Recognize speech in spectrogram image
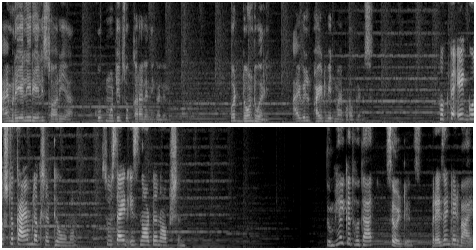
I am really really sorry यार. खूप मोठी चूक करायला निघालेलो. But don't worry I will fight with my problems फक्त एक गोष्ट कायम लक्षात ठेव Omya suicide is not an option तुम्ही ऐकत होतात Soultunes presented by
